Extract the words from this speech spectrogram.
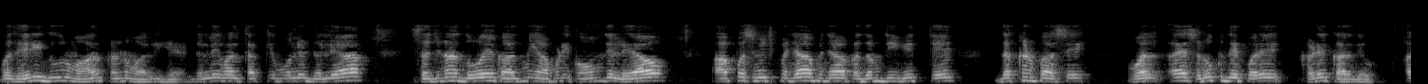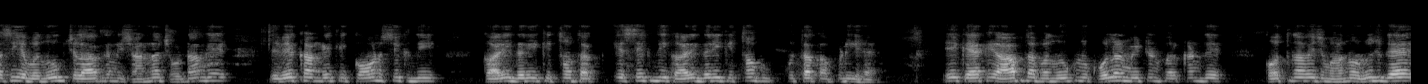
ਵਧੇਰੀ ਦੂਰ ਮਾਰ ਕਰਨ ਵਾਲੀ ਹੈ ਡੱਲੇ ਵੱਲ ਤੱਕ ਕੇ ਬੋਲੇ ਡੱਲਿਆ ਸਜਣਾ ਦੋ ਇੱਕ ਆਦਮੀ ਆਪਣੀ ਕੌਮ ਦੇ ਲਿਆਓ ਆਪਸ ਵਿੱਚ 50-50 ਕਦਮ ਦੀ ਵਿੱਥ ਤੇ ਦੱਖਣ ਪਾਸੇ ਵੱਲ ਇਸ ਰੁੱਖ ਦੇ ਪਰੇ ਖੜੇ ਕਰ ਦਿਓ ਅਸੀਂ ਇਹ ਬੰਦੂਕ ਚਲਾ ਕੇ ਨਿਸ਼ਾਨਾ ਛੋੜਾਂਗੇ ਤੇ ਵੇਖਾਂਗੇ ਕਿ ਕੌਣ ਸਿੱਖ ਦੀ ਕਾਰੀਗਰੀ ਕਿੱਥੋਂ ਤੱਕ, ਇਹ ਸਿੱਖ ਦੀ ਕਾਰੀਗਰੀ ਕਿੱਥੋਂ ਤੱਕ ਆਪਣੀ ਹੈ। ਇਹ ਕਹਿ ਕੇ ਆਪ ਤਾਂ ਬੰਦੂਕ ਨੂੰ ਖੋਲਣ ਮੀਟਣ, ਪਰਖਣ ਦੇ ਕੋਤਕਾਂ ਵਿੱਚ ਮਾਨੋ ਰੁਝ ਗਏ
